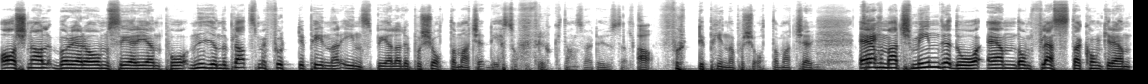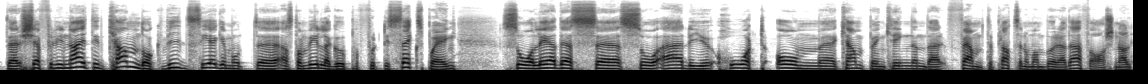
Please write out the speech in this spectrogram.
Arsenal börjar om serien på nionde plats med 40 pinnar inspelade på 28 matcher. Det är så fruktansvärt uselt. Ja. 40 pinnar på 28 matcher. En match mindre då än de flesta konkurrenter. Sheffield United kan dock vid seger mot eh, Aston Villa gå upp på 46 poäng. Således eh, så är det ju hårt om eh, kampen kring den där femteplatsen om man börjar där för Arsenal.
